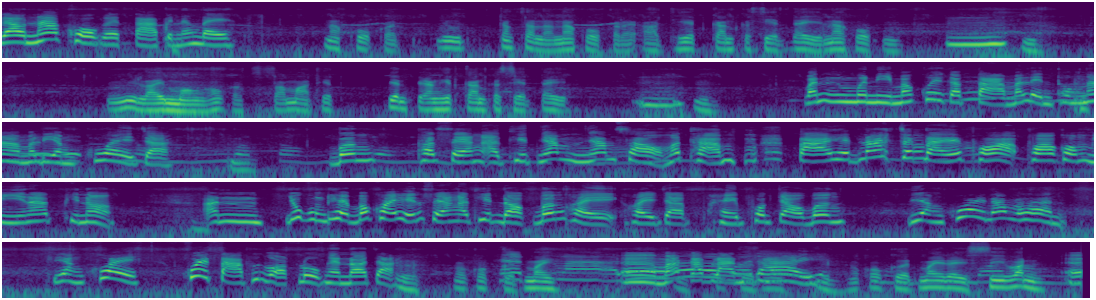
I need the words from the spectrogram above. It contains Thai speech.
แล้วหน้าโคกเลยตาเป็นจังไดหน้าโคกก็อยู่ จังซั่นล่ะหน้าโคกก็ได้อาจเฮ็ดการเกษตรได้หน้าโคกนี่อืมมีหลายหม่องเฮาก็สามารถเฮ็ดเปลี่ยนแปลงเฮ็ดการเกษตรได้อืมอืมวันมื้อนี้มาคุยกับตามาเล่นทงหน้ามาเลี้ยงคุ้ยจ้ะเบิ่งพระแสงอาทิตย์ย่ำย่ำเช้ามาถามตาเฮ็ดหน้าจังไดพ่อพ่อของหมีนะพี่น้องอันอยู่กรุงเทพบ่ค่อยเห็นแสงอาทิตย์ดอกเบิ่งข่อยข่อยจะให้พวกเจ้าเบิ่งเลี้ยงคุ้ยนะว่าซั่น เลี้ยงคุ้ยคุ้ยตาเพิ่งออกลูกไงเนาะจ้ะเออแล้วก็เกิดใหม่ เออมากับหลานชายอืมแล้วก็เกิดใหม่ได้4วัน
